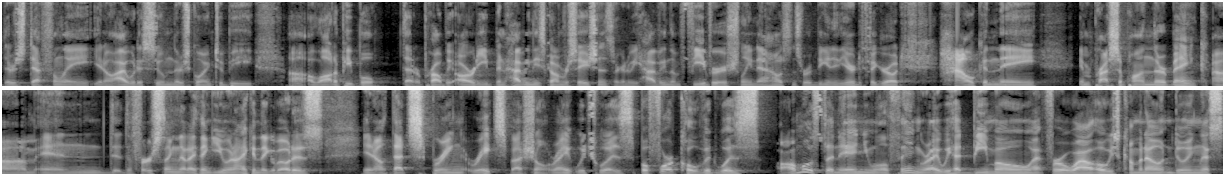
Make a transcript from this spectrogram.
there's definitely you know i would assume there's going to be uh, a lot of people that are probably already been having these conversations they're going to be having them feverishly now since we're the beginning of the year to figure out how can they impress upon their bank. Um, and the first thing that I think you and I can think about is, you know, that spring rate special, right? Which was before COVID was almost an annual thing, right? We had BMO for a while, always coming out and doing this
